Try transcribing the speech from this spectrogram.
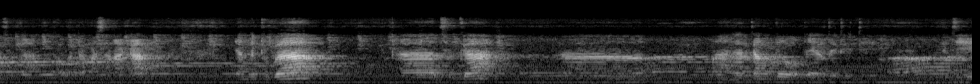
juga kepada masyarakat. Yang kedua eh, juga eh, menganggarkan untuk BLTDD. Jadi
